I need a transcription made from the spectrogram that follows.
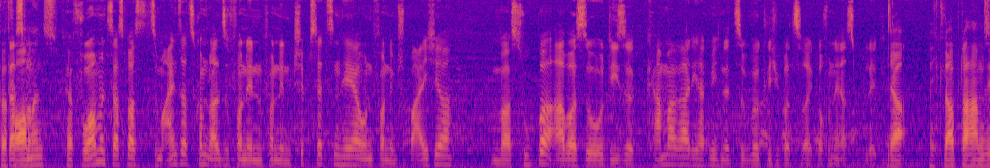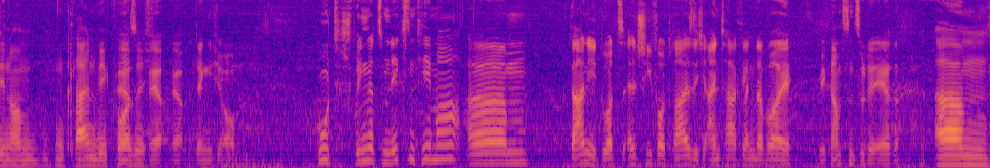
Das Performance. war, Performance, das was zum Einsatz kommt, also von den, von den Chipsätzen her und von dem Speicher, war super, aber so diese Kamera, die hat mich nicht so wirklich überzeugt auf den ersten Blick. Ja, ich glaube, da haben sie noch einen, einen kleinen Weg vor ja, sich. Ja, ja denke ich auch. Gut, springen wir zum nächsten Thema. Ähm, Dani, du hattest LG V30, einen Tag lang dabei. Wie kam es denn zu der Ehre? Ähm,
